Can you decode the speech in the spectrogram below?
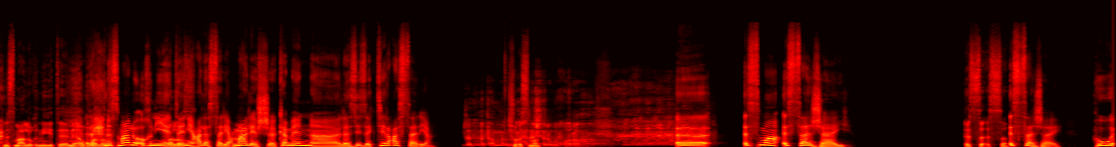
رح نسمع له أغنية تانية أو رح نسمع له أغنية خلص. تانية على السريع. معلش كمان آه، لذيذة كتير على السريع. جد بتأمل شو اسمه؟ شي يروح وراها أه اسمها إسا جاي. إسا إسا؟ إسا جاي. هو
